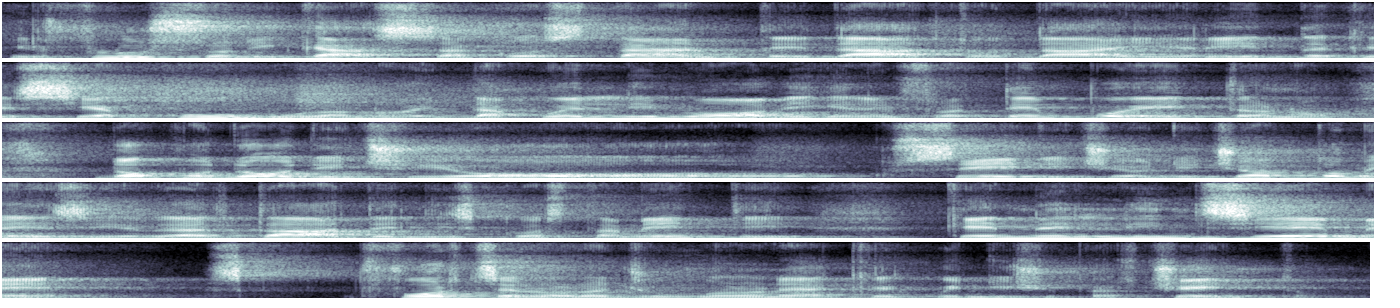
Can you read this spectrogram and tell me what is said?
Il flusso di cassa costante dato dai RID che si accumulano e da quelli nuovi che nel frattempo entrano, dopo 12 o 16 o 18 mesi, in realtà degli scostamenti che nell'insieme forse non raggiungono neanche il 15%.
